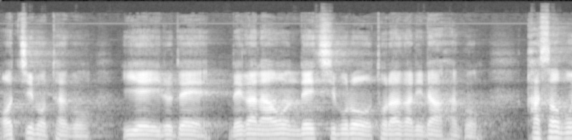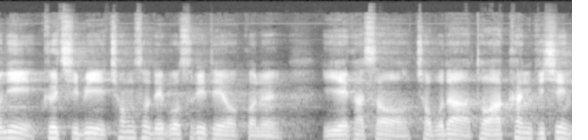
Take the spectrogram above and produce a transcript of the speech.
얻지 못하고 이에 이르되 내가 나온 내 집으로 돌아가리라 하고 가서 보니 그 집이 청소되고 수리되었거늘 이에 가서 저보다 더 악한 귀신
